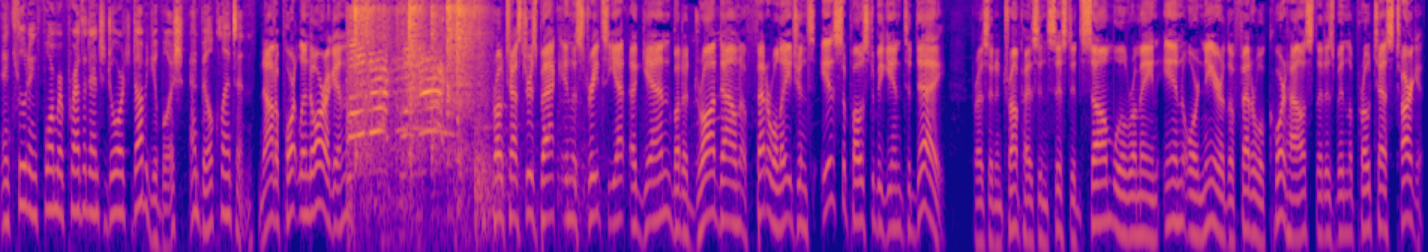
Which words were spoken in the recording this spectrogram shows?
including former President George W. Bush and Bill Clinton. Now to Portland, Oregon. Protesters back in the streets yet again, but a drawdown of federal agents is supposed to begin today. President Trump has insisted some will remain in or near the federal courthouse that has been the protest target.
